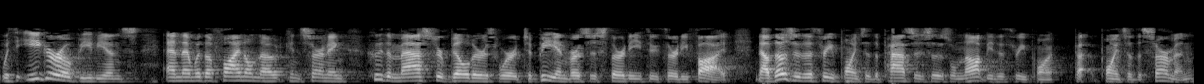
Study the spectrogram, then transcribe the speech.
with eager obedience, and then with a final note concerning who the master builders were to be in verses 30 through 35. Now, those are the three points of the passage. Those will not be the three point, points of the sermon.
